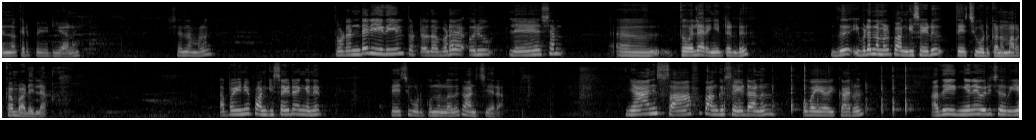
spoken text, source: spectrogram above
എന്നൊക്കെ ഒരു പേടിയാണ്. പക്ഷെ നമ്മൾ തൊടേണ്ട രീതിയിൽ തൊട്ട് നമ്മുടെ ഒരു ലേശം തോല ഇറങ്ങിയിട്ടുണ്ട് ഇത് ഇവിടെ നമ്മൾ പങ്കി സൈഡ് തേച്ച് കൊടുക്കണം മറക്കാൻ പാടില്ല. അപ്പോൾ ഇനി പങ്കി സൈഡ് എങ്ങനെ തേച്ച് കൊടുക്കും എന്നുള്ളത് കാണിച്ചു തരാം. ഞാൻ സാഫ് ഫംഗിസൈഡാണ് ഉപയോഗിക്കാറ്. അത് ഇങ്ങനെ ഒരു ചെറിയ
